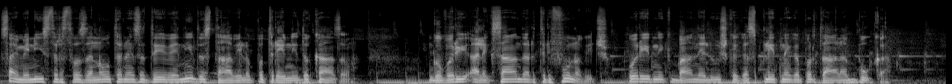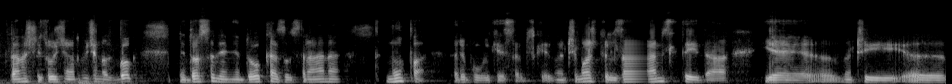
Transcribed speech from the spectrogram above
saj ministrstvo za notrne zadeve ni dostavilo potrebnih dokazov. Govori Aleksandar Trifunovič, urednik Banja Luškega spletnega portala Buka. Današnje suđenje odgođeno zbog nedostavljanja dokaza od strana MUPA Republike Srpske. Znači, možete li zamisliti da je znači, eh,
